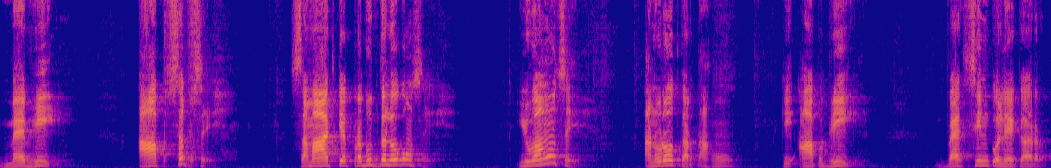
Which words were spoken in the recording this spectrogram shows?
मैं भी आप सबसे समाज के प्रबुद्ध लोगों से, युवाओं से अनुरोध करता हूँ कि आप भी वैक्सीन को लेकर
